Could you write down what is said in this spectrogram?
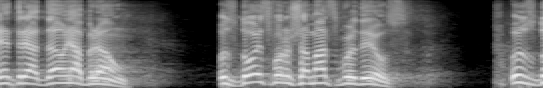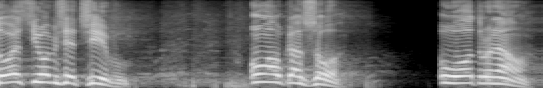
entre Adão e Abrão. Os dois foram chamados por Deus. Os dois tinham objetivo. Um alcançou, o outro não.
